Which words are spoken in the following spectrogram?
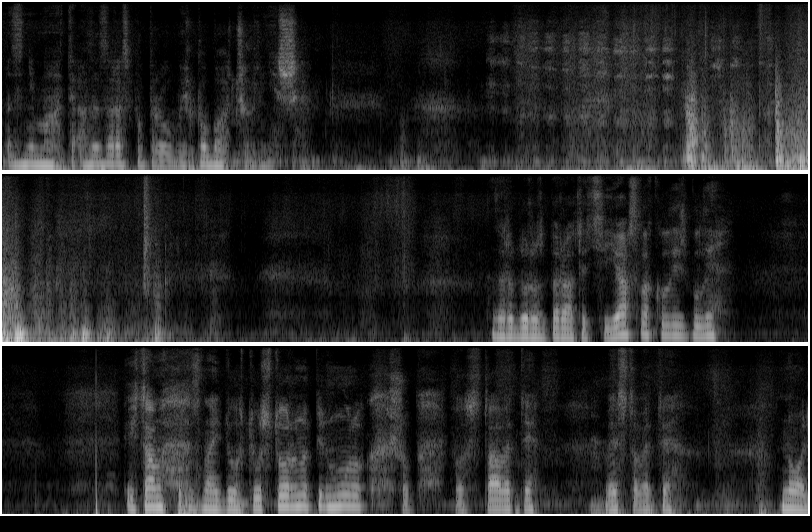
знімати, але зараз попробую, побачу верніше. Зараз буду розбирати ці ясла колись були. І там знайду ту сторону підмурок, щоб поставити, виставити ноль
